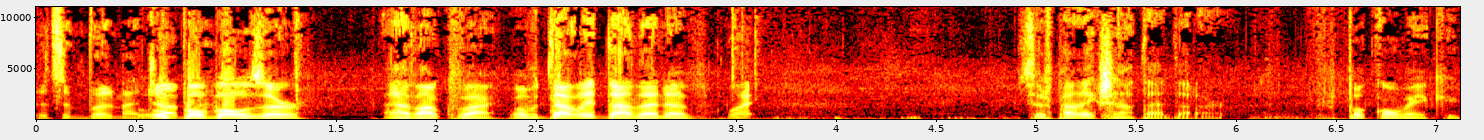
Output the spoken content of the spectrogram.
là, tu me voles ma job. Paul Bowser à Vancouver? On va vous parler de Dadonov. Ouais. Ça, je parlais avec Chantal tout à l'heure. Je suis pas convaincu.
